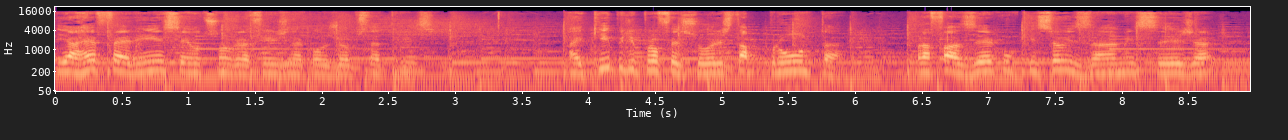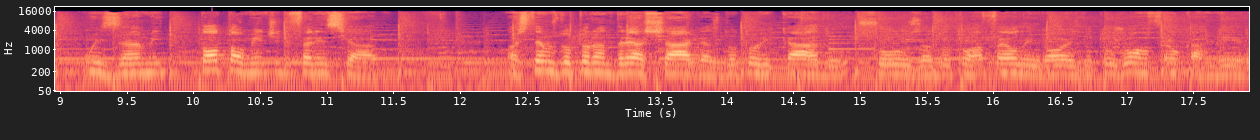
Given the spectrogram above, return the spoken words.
e a referência em ultrassonografia e ginecologia obstetrícia. A equipe de professores está pronta para fazer com que seu exame seja um exame totalmente diferenciado. Nós temos Dr. André Chagas, Dr. Ricardo Souza, Dr. Rafael Leiroz, Dr. João Rafael Carneiro,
